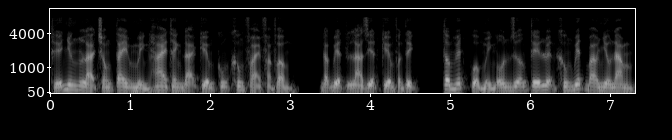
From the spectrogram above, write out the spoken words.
thế nhưng là trong tay mình hai thanh đại kiếm cũng không phải phản phẩm, đặc biệt là diệt kiếm phân tịch, tâm huyết của mình ôn dưỡng tế luyện không biết bao nhiêu năm,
